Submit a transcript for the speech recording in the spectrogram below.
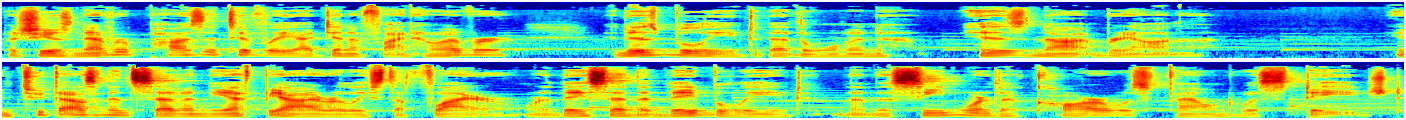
but she was never positively identified. However, it is believed that the woman is not Brianna. In 2007, the FBI released a flyer where they said that they believed that the scene where the car was found was staged.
